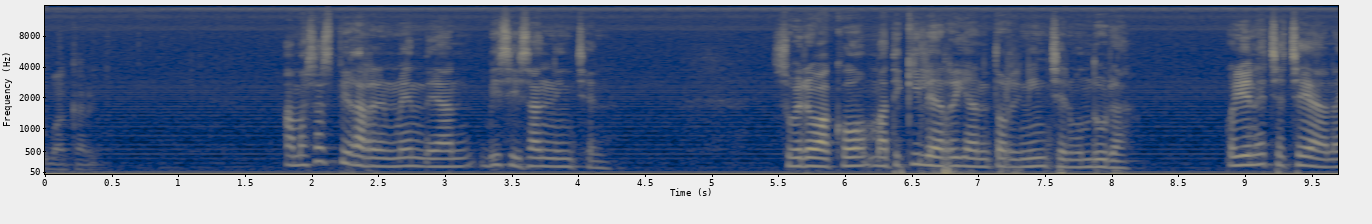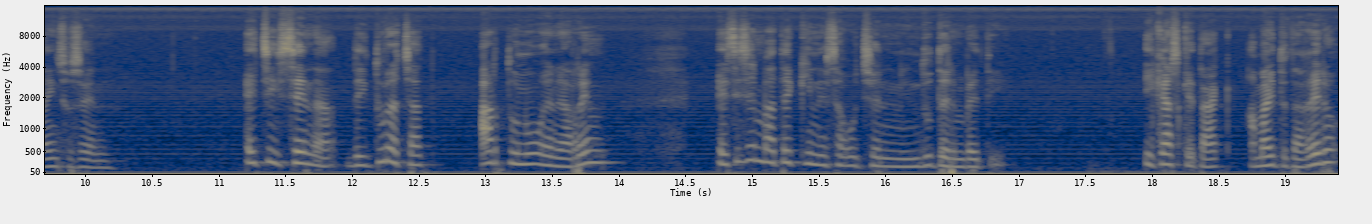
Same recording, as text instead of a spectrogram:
zu bakarrik. Amazazpigarren mendean bizi izan nintzen. Zuberoako matikile herrian etorri nintzen mundura. Hoien etxetxean hain zuzen. Etxe izena deituratzat hartu nuen arren, ez izen batekin ezagutzen ninduten beti. Ikasketak amaitu eta gero,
